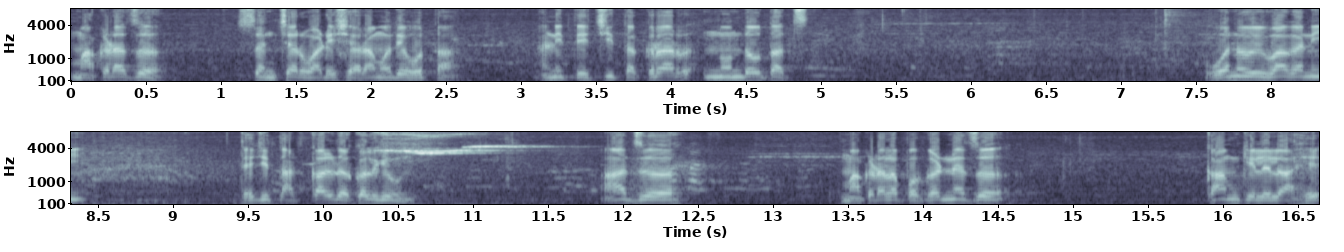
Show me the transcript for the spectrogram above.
माकडाचं संचार वाडे शहरामध्ये होता आणि त्याची तक्रार नोंदवताच वन विभागाने त्याची तात्काळ दखल घेऊन आज माकडाला पकडण्याचं काम केलेलं आहे.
